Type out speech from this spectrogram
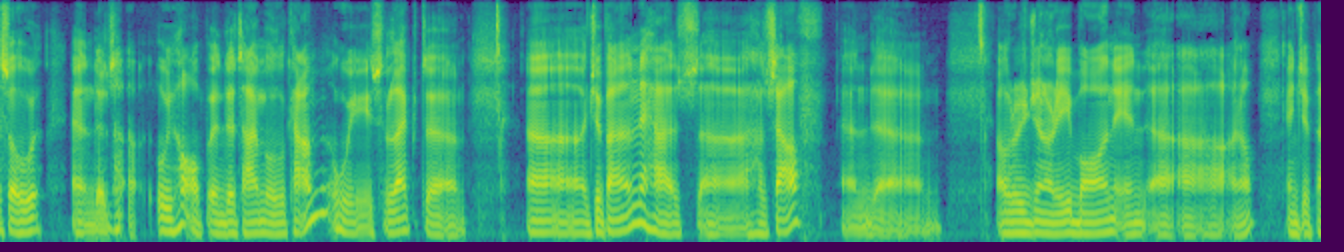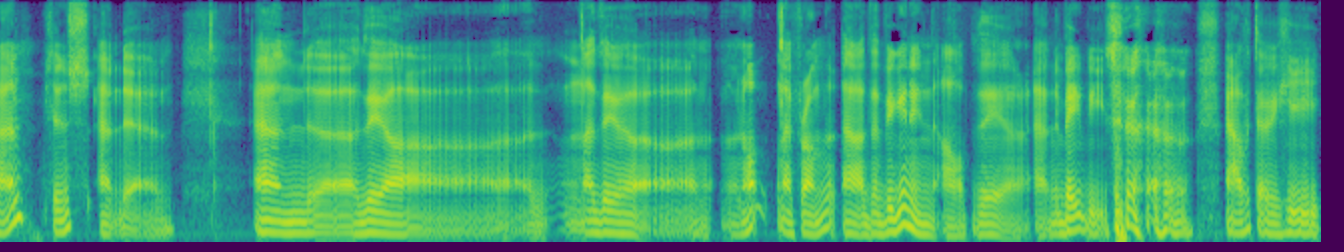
so and we hope the time will come. We select uh, uh, Japan has uh, herself and uh, originally born in uh, you know in Japan since and and uh, they are they are not from uh, the beginning of their uh, the babies after he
